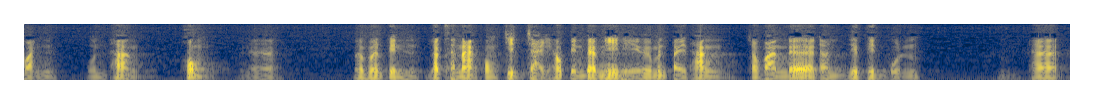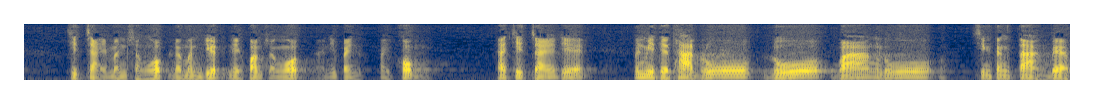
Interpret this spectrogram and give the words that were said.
วรรค์หนทางพุ่มนะมันเป็นลักษณะของจิตใจเขาเป็นแบบนี้นี่เออมันไปทางสวรรค์เด้อท่านยึดติดบุญถ้า จิตใจมันสงบ แล้วมันยึดในความสงบ อันนี้ไปไปพ่มถ้าจิตใจที่มันมีแต่ธาตุรู้ รู้วาง รู้สิ่งต่าง ๆ แบบ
